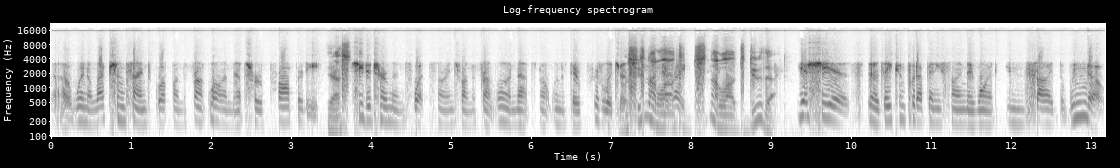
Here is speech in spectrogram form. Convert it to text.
uh, when election signs go up on the front lawn, that's her property. Yes. She determines what signs are on the front lawn. That's not one of their privileges. Well, she's not allowed right. to. She's not allowed to do that. Yes, she is. Uh, they can put up any sign they want inside the window,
